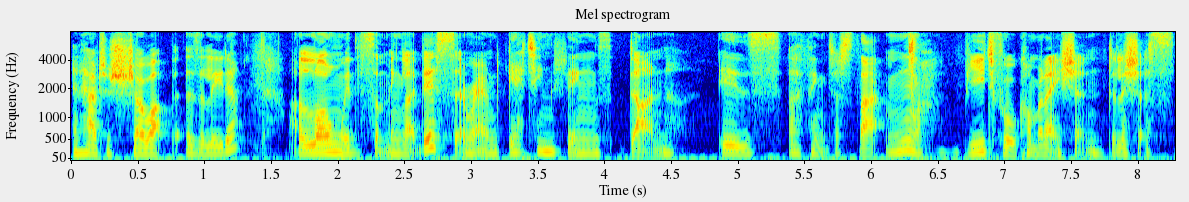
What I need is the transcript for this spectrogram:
and how to show up as a leader, along with something like this around getting things done is, I think, just that beautiful combination, delicious,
